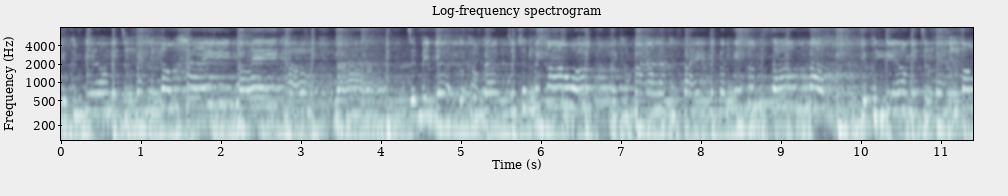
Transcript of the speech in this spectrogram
อยู่คนเดียวไม่จำเป็นต้องให้ใครเข้ามา จะไม่เยอะก็คำรักจนฉันไม่กล้าหวังให้เข้ามาแล้วผ่านไปเป็นแบบนี้ซ้ำๆบ้าอยู่คนเดียวไม่จำเป็นต้อง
